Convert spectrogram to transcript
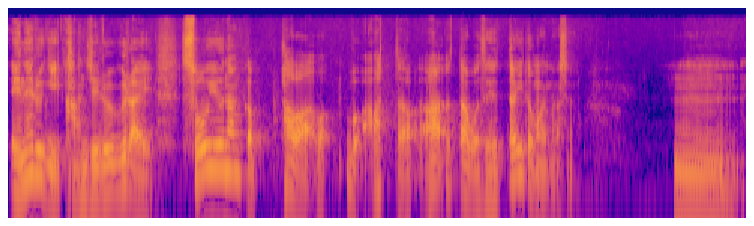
エネルギー感じるぐらいそういうなんかパワーはあったあった方が絶対いいと思いますよ。うん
